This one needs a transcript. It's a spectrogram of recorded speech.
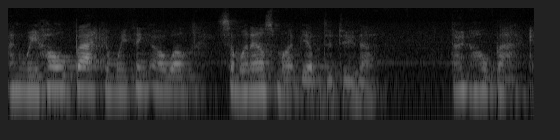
And we hold back and we think, oh, well, someone else might be able to do that. Don't hold back.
